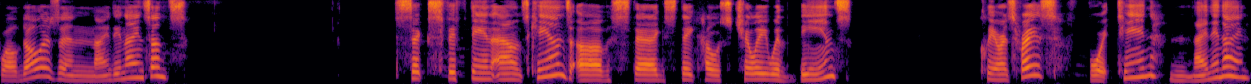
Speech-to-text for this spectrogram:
$12.99. Six 15 ounce cans of Stag Steakhouse chili with beans. Clearance price $14.99.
